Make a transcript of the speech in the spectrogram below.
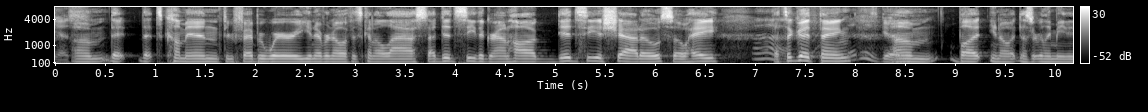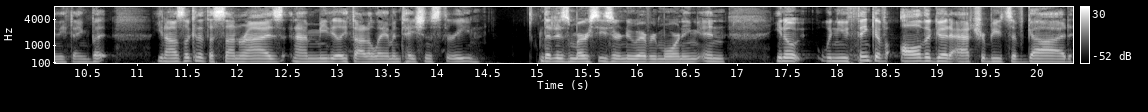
yes, um, that that's come in through February. You never know if it's going to last. I did see the groundhog, did see a shadow, so hey, that's a good thing. that is good. Um, but you know, it doesn't really mean anything. But you know, I was looking at the sunrise and I immediately thought of Lamentations three, that his mercies are new every morning. And you know, when you think of all the good attributes of God,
